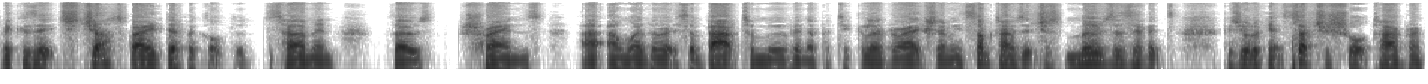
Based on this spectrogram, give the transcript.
because it's just very difficult to determine those trends uh, and whether it's about to move in a particular direction. I mean, sometimes it just moves as if it's, because you're looking at such a short time frame,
